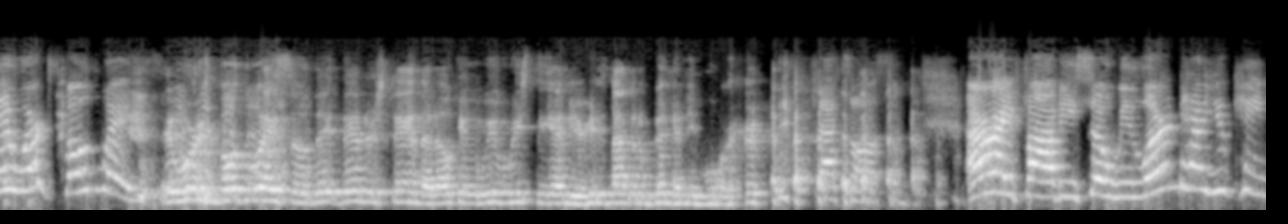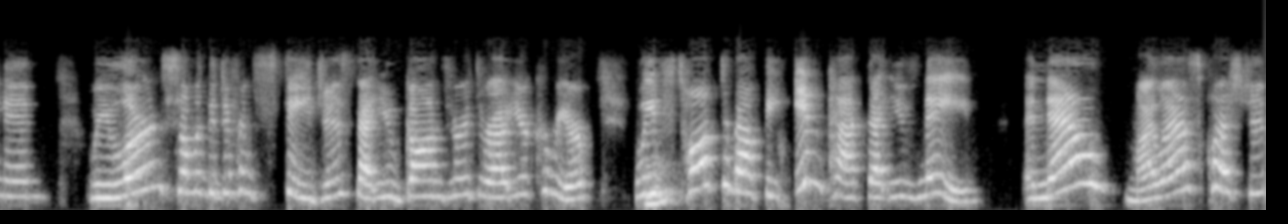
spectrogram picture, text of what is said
it works both ways. It works both ways. So they, they understand that, okay, we've reached the end here. He's not going to bend anymore. That's awesome. All right, Fabi. So we learned how you came in. We learned some of the different stages that you've gone through throughout your career. We've mm-hmm. talked about the impact that you've made. And now, my last question,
